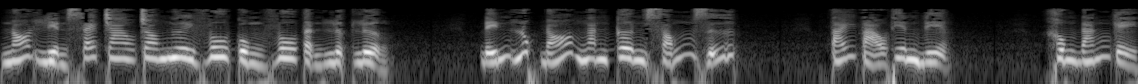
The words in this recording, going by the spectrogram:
nó liền sẽ trao cho ngươi vô cùng vô tận lực lượng, đến lúc đó ngăn cơn sóng dữ, tái tạo thiên địa, không đáng kể,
